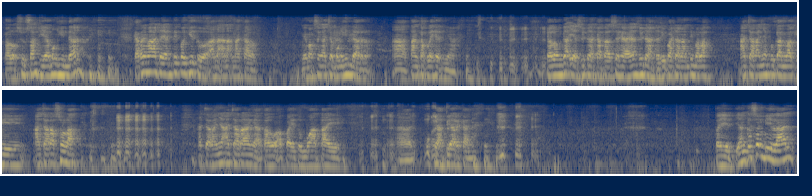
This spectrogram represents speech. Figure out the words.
kalau susah dia menghindar, karena memang ada yang tipe gitu, anak-anak nakal. Memang sengaja menghindar, nah, tangkap lehernya. kalau enggak ya sudah kata saya ya sudah daripada nanti malah acaranya bukan lagi acara sholat. acaranya acara nggak tahu apa itu muatai uh, ya biarkan Baik, yang kesembilan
